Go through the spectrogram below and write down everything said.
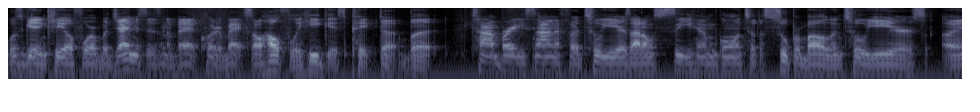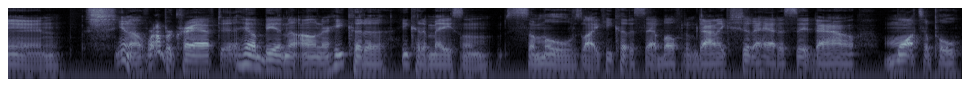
was getting killed for it. But Jameis isn't a bad quarterback, so hopefully he gets picked up. But Tom Brady signing for two years, I don't see him going to the Super Bowl in two years. And you know, Robert Kraft, him being the owner, he could have he could have made some some moves. Like he could have sat both of them down. They should have had a sit down multiple.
